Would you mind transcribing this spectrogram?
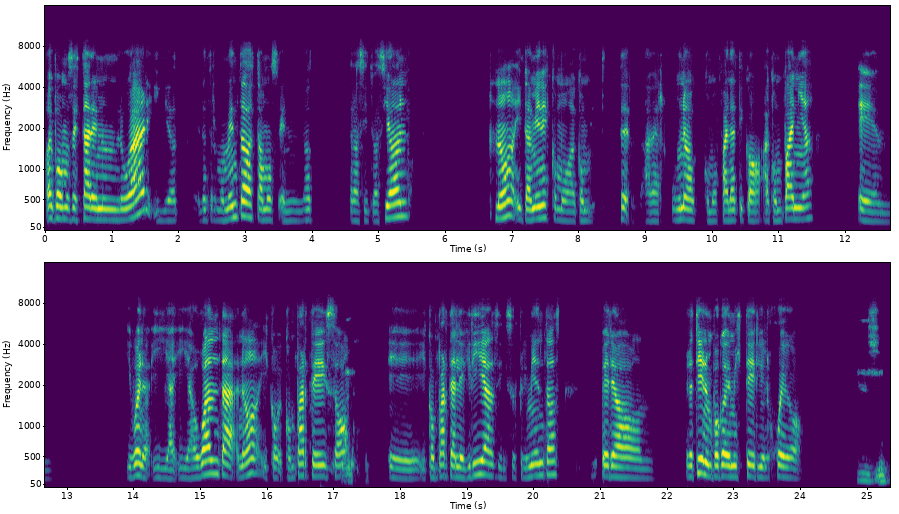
Hoy podemos estar en un lugar y en otro momento estamos en otra situación. ¿no? Y también es como, eh, a ver, uno como fanático acompaña eh, y bueno, y, aguanta, ¿no? Y co- comparte eso, eh, y comparte alegrías y sufrimientos, pero, pero tiene un poco de misterio el juego. Sí, sí.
